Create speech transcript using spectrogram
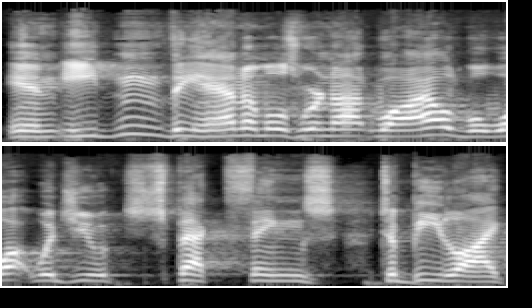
In Eden, the animals were not wild. Well, what would you expect things to be like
